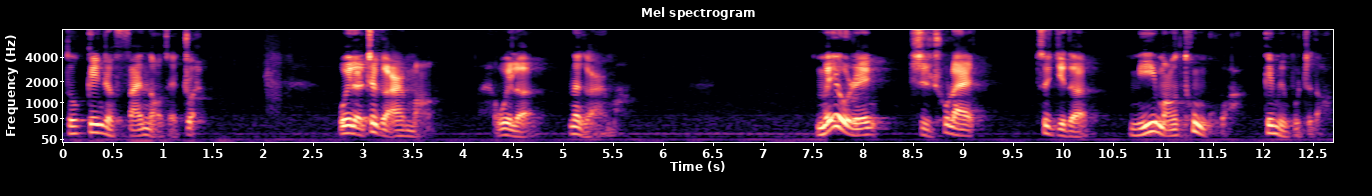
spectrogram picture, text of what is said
都跟着烦恼在转，为了这个而忙，为了那个而忙，没有人指出来自己的。迷茫痛苦啊，根本不知道，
